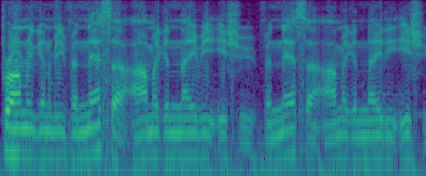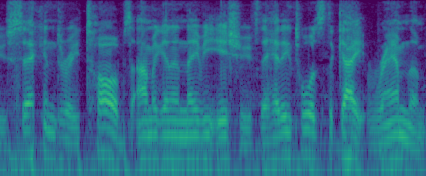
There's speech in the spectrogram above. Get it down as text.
Primary going to be Vanessa, Armageddon Navy issue. Vanessa, Armageddon Navy issue. Secondary, Tobbs, Armageddon Navy issue. If they're heading towards the gate, ram them.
